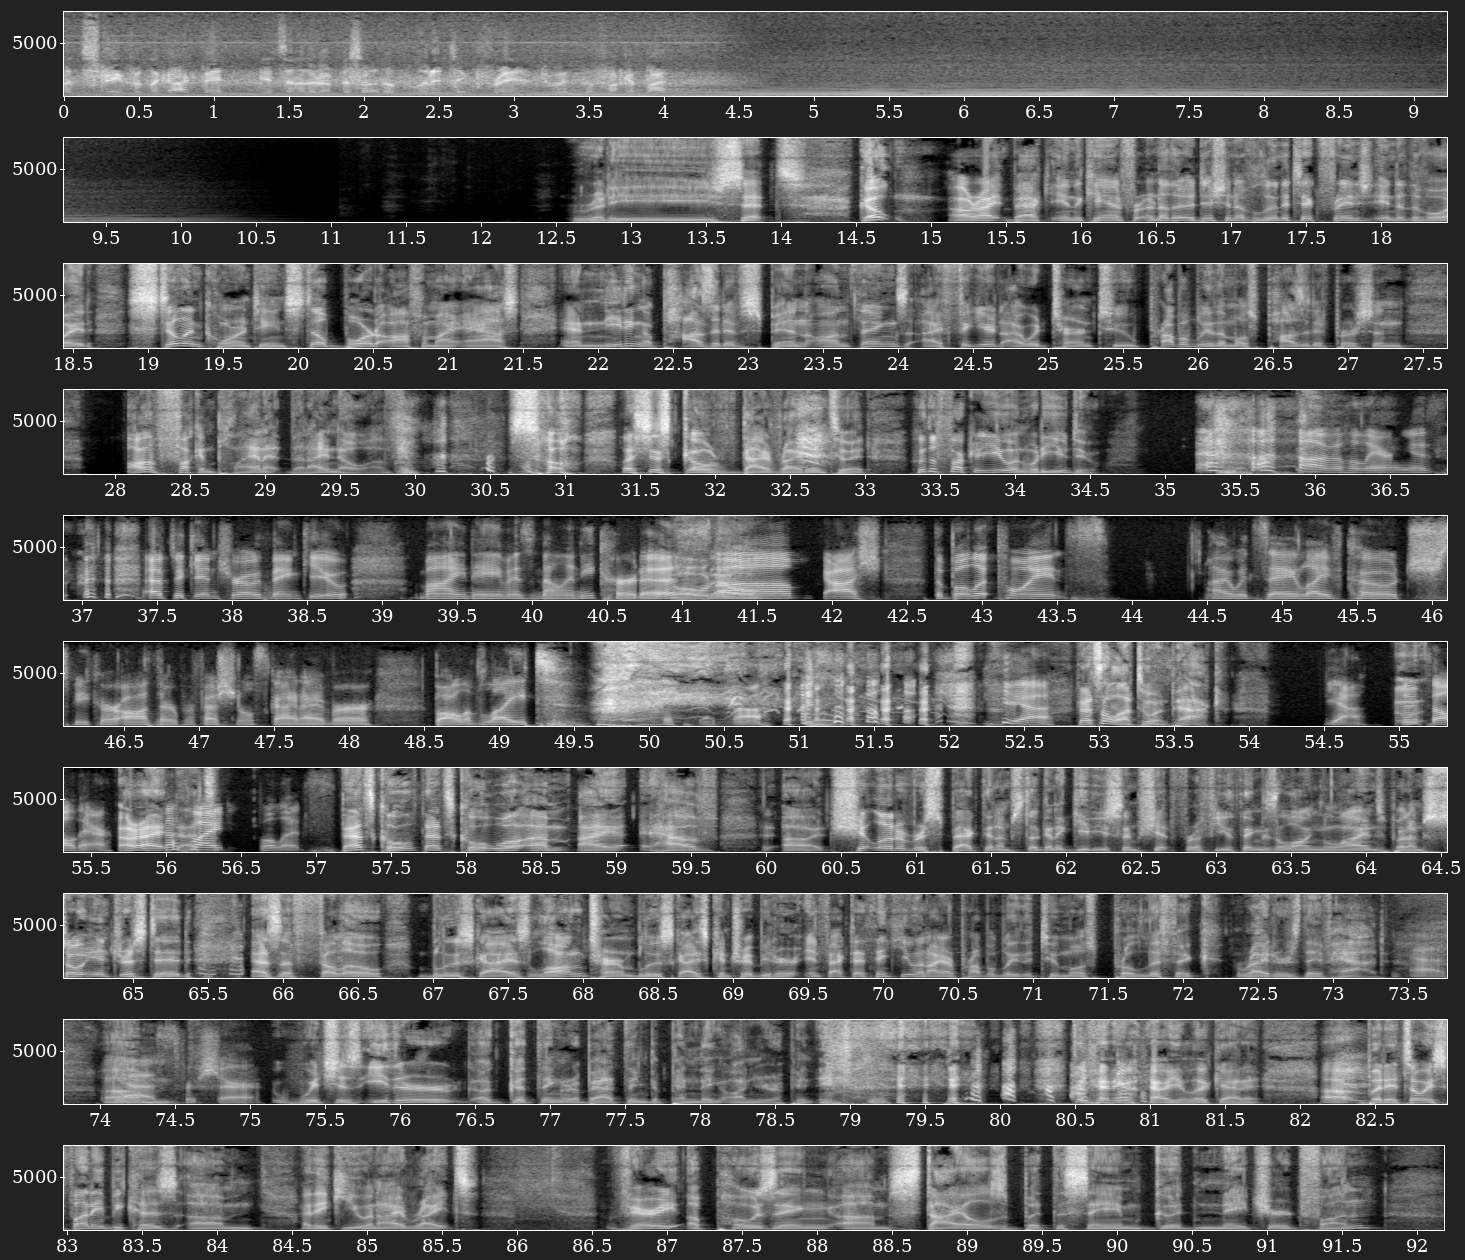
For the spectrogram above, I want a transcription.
coming straight from the cockpit. It's another episode of Lunatic Fringe with the fucking pilot. Ready, set, go. All right, back in the can for another edition of Lunatic Fringe Into the Void. Still in quarantine, still bored off of my ass, and needing a positive spin on things. I figured I would turn to probably the most positive person on the fucking planet that I know of. so let's just go dive right into it. Who the fuck are you and what do you do? oh, hilarious. Epic intro. Thank you. My name is Melanie Curtis. Oh, no. Um, gosh, the bullet points. I would say life coach, speaker, author, professional skydiver, ball of light, etc. yeah. That's a lot to unpack. Yeah. It's all there. All right. That's, why I do bullets. That's cool. That's cool. Well, um, I have a shitload of respect, and I'm still going to give you some shit for a few things along the lines. But I'm so interested as a fellow Blue Skies, long-term Blue Skies contributor. In fact, I think you and I are probably the two most prolific writers they've had. Yes. Um, yes, for sure. which is either a good thing or a bad thing, depending on your opinion, depending on how you look at it. Uh, but it's always funny because um, I think you and I write very opposing um, styles, but the same good-natured fun.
